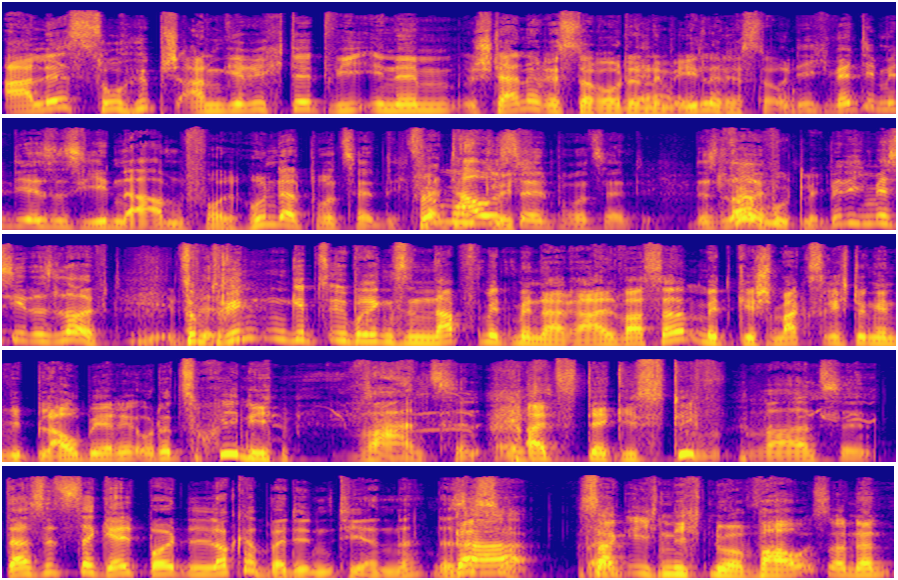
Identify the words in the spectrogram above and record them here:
alles so hübsch angerichtet wie in einem Sternerestaurant oder einem Und Edelrestaurant. ich wette mit dir, ist es jeden Abend voll. Hundertprozentig. Vermutlich. Tausendprozentig. Das Vermutlich. läuft. Bin ich sicher, das läuft. Zum Trinken gibt es übrigens einen Napf mit Mineralwasser mit Geschmacksrichtungen wie Blaubeere oder Zucchini. Wahnsinn, echt. Als Digestiv. Wahnsinn. Da sitzt der Geldbeutel locker bei den Tieren, ne? Das Da so. sag ich nicht nur wow, sondern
